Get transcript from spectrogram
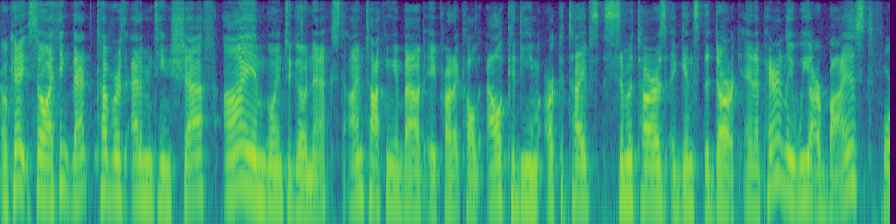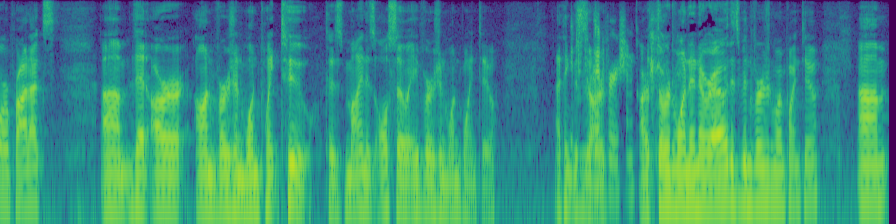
Okay, so I think that covers Adamantine Chef. I am going to go next. I'm talking about a product called Al Qadim Archetypes Scimitars Against the Dark. And apparently, we are biased for products um, that are on version 1.2, because mine is also a version 1.2. I think It's this is our, version. our third one in a row that's been version 1.2. Um,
